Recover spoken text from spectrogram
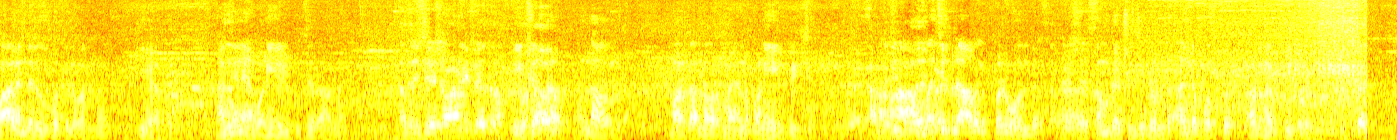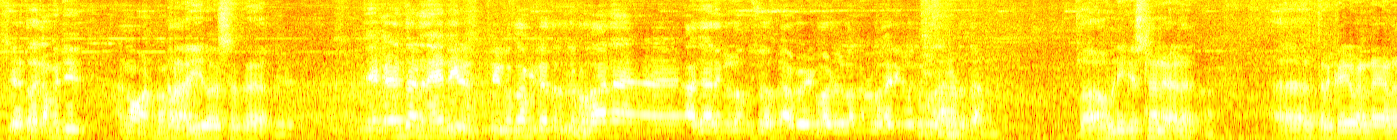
ബാലന്റെ രൂപത്തിൽ വന്ന് നിൽക്കുകയാണ്. അങ്ങനെ പണി കഴിപ്പിച്ചതാണ് അതിനുശേഷമാണ് ഈ ക്ഷേത്രം ഉണ്ടാവുന്നത്. മാർത്താണ്ഡവർമ്മയാണ് പണി കഴിപ്പിച്ചത് ആ അമ്മച്ചിപ്പിലാവ് ഇപ്പോഴും ഉണ്ട് സംരക്ഷിച്ചിട്ടുണ്ട് അതിന്റെ പൊത്ത് അവിടെ നിർത്തിയിട്ടുണ്ട്. ക്ഷേത്ര കമ്മിറ്റി അംഗമാണ്. ഈ വർഷത്തെ എന്താണ് നേരത്തെ ശ്രീകൃഷ്ണസ്വാമി ക്ഷേത്രത്തിലെ പ്രധാന ഏഹ്, ആചാരങ്ങളും വിശ്വാസ വഴിപാടുകളും അങ്ങനെയുള്ള കാര്യങ്ങളൊക്കെ പ്രധാനപ്പെട്ടതാണ്. എന്താണ് തൃക്കൈ വണ്ണയാണ്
